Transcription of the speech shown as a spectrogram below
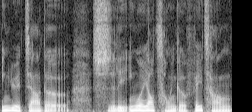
音乐家的实力，因为要从一个非常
